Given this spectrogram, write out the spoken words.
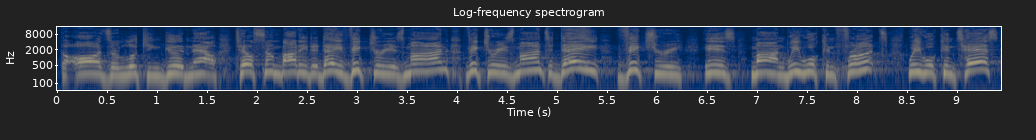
The odds are looking good now. Tell somebody today, victory is mine. Victory is mine. Today, victory is mine. We will confront, we will contest,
